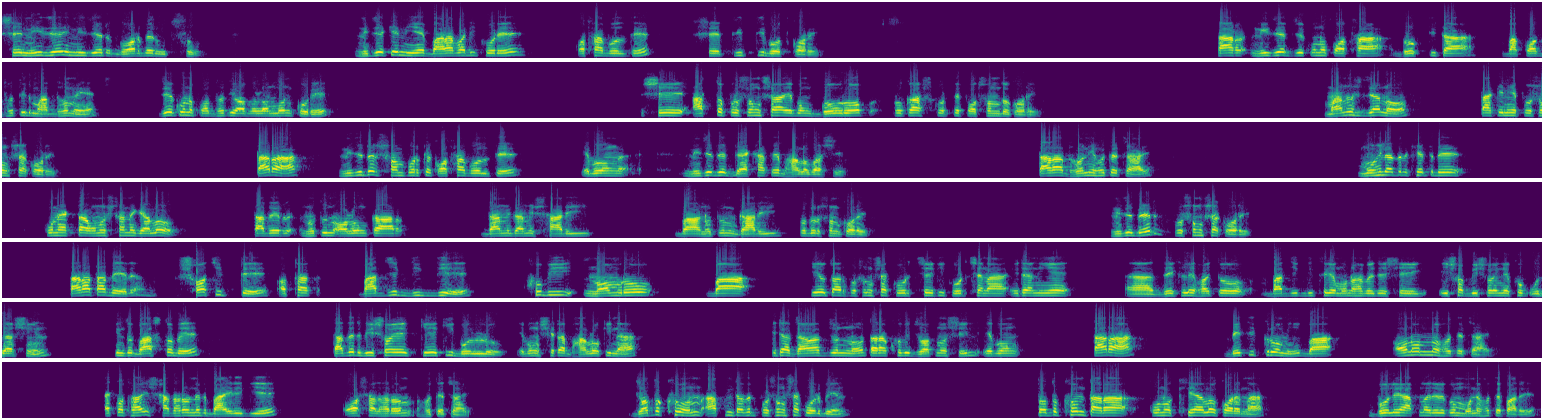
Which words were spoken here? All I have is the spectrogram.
সে নিজেই নিজের গর্বের উৎস। নিজেকে নিয়ে বাড়াবাড়ি করে কথা বলতে সে তৃপ্তি বোধ করে। তার নিজের যে কোনো কথা, বক্তৃতা বা পদ্ধতির মাধ্যমে যে কোনো পদ্ধতি অবলম্বন করে সে আত্মপ্রশংসা এবং গৌরব প্রকাশ করতে পছন্দ করে। মানুষ যেন তাকে নিয়ে প্রশংসা করে। তারা নিজেদের সম্পর্কে কথা বলতে এবং নিজেদের দেখাতে ভালোবাসে। তারা ধনী হতে চায় মহিলাদের ক্ষেত্রে কোন একটা অনুষ্ঠানে গেল, তাদের নতুন অলংকার, দামি দামি শাড়ি বা নতুন গাড়ি প্রদর্শন করে। নিজেদের প্রশংসা করে। তারা তাদের সচিত্তে অর্থাৎ বাহ্যিক দিক দিয়ে খুবই নম্র বা কেউ তার প্রশংসা করছে কি করছে না, এটা নিয়ে দেখলে হয়তো বাহ্যিক দিক থেকে মনে হবে যে সেই এইসব বিষয় নিয়ে খুব উদাসীন। কিন্তু বাস্তবে তাদের বিষয়ে কে কি বলল এবং সেটা ভালো কি না, এটা জানার জন্য তারা খুবই যত্নশীল এবং তারা ব্যতিক্রমী বা অনন্য হতে চায়। এক কথায়, সাধারণের বাইরে গিয়ে অসাধারণ হতে চায়। যতক্ষণ আপনি তাদের প্রশংসা করবেন ততক্ষণ তারা কোনো খেয়ালও করে না বলে আপনার এরকম মনে হতে পারে।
